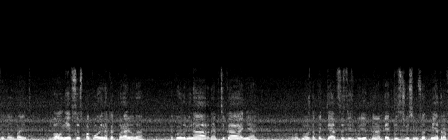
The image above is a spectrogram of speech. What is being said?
задолбает. В волне все спокойно, как правило. Такое ламинарное обтекание. Вот, можно подняться здесь будет на 5800 метров.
